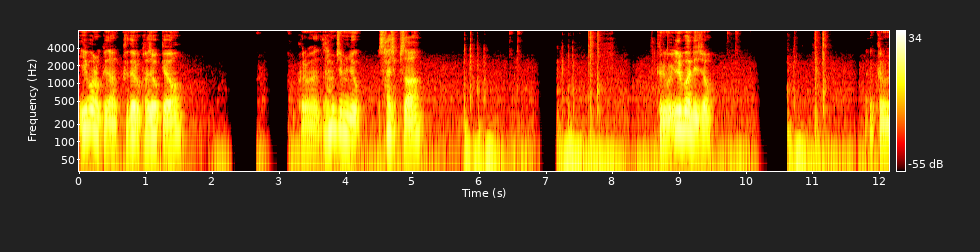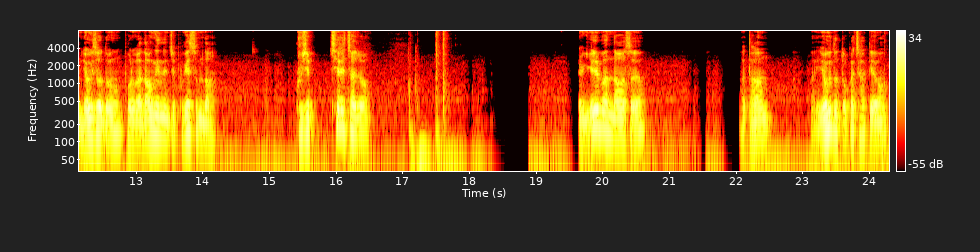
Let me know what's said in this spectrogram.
2번은 그냥 그대로 가져올게요. 그러면 36, 44 그리고 1번이죠. 그럼 여기서도 번호가 나오겠는지 보겠습니다. 97회차죠. 여기 1번 나왔어요. 아, 다음 아, 여기도 똑같이 할게요.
